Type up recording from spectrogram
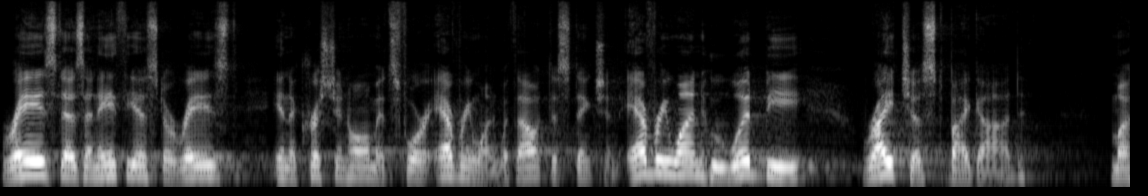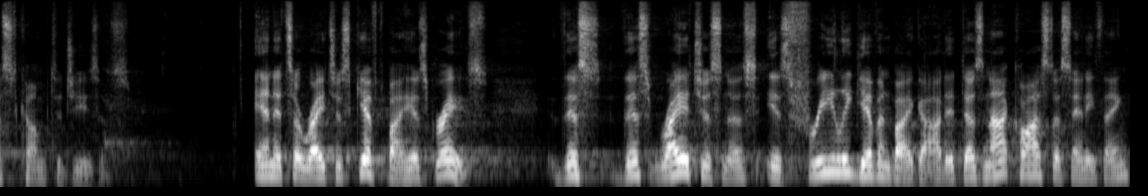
raised as an atheist or raised in a Christian home. It's for everyone without distinction. Everyone who would be righteous by God must come to Jesus. And it's a righteous gift by His grace. This, this righteousness is freely given by God. It does not cost us anything.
